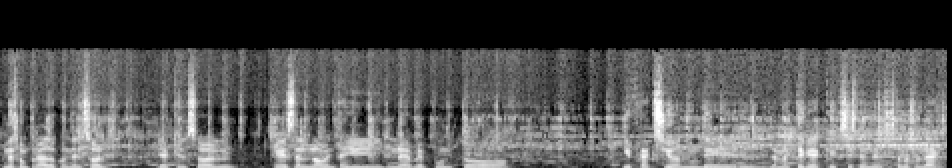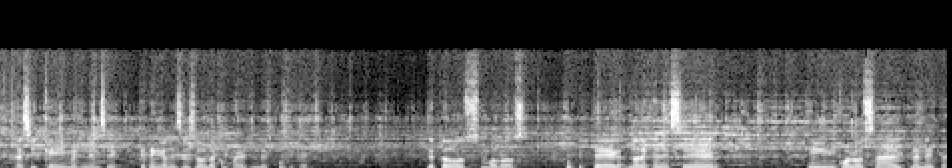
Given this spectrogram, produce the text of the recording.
no es comparado con el Sol, ya que el Sol es el 99 y fracción de la materia que existe en el sistema solar. Así que imagínense qué tan grande es el Sol comparación de Júpiter. De todos modos, Júpiter no deja de ser un colosal planeta.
